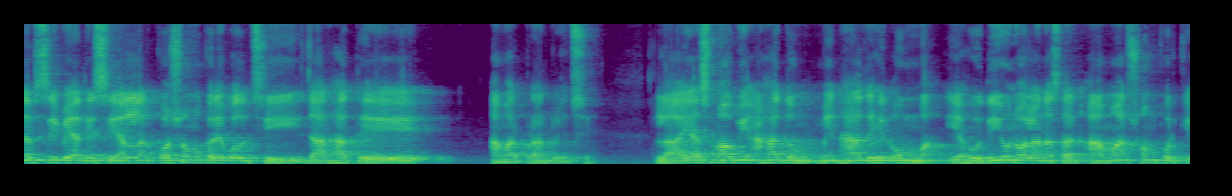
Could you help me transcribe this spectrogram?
নফসি বেয়াদিসি আল্লাহর কসম করে বলছি, যার হাতে আমার প্রাণ রয়েছে। লায়াস মাউবি আহাদুম মিন হাজহিল উম্মা ইয়াহুদিউন নাসরান। আমার সম্পর্কে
